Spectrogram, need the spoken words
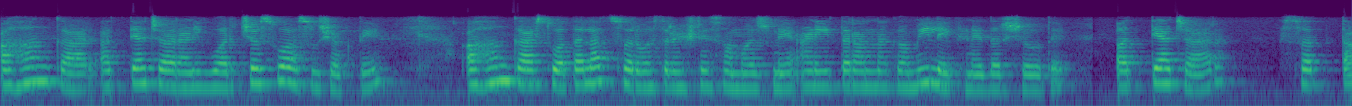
अहंकार अत्याचार आणि वर्चस्व असू शकते. अहंकार स्वतःलाच सर्वश्रेष्ठ समजणे आणि इतरांना कमी लेखणे दर्शवते. अत्याचार सत्ता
